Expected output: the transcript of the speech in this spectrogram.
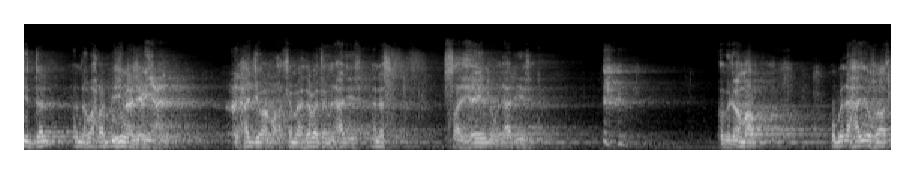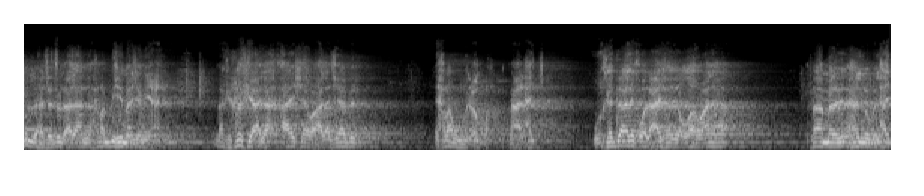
جدا انه احرم بهما جميعا. الحج والعمرة كما ثبت من حديث أنس الصحيحين ومن حديث ابن عمر ومن أحاديث أخرى كلها تدل على أن أحرم بهما جميعا. لكن خفي على عائشة وعلى جابر إحرامه بالعمرة مع الحج. وكذلك قول عائشة رضي الله عنها فأما الذين أهلوا بالحج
